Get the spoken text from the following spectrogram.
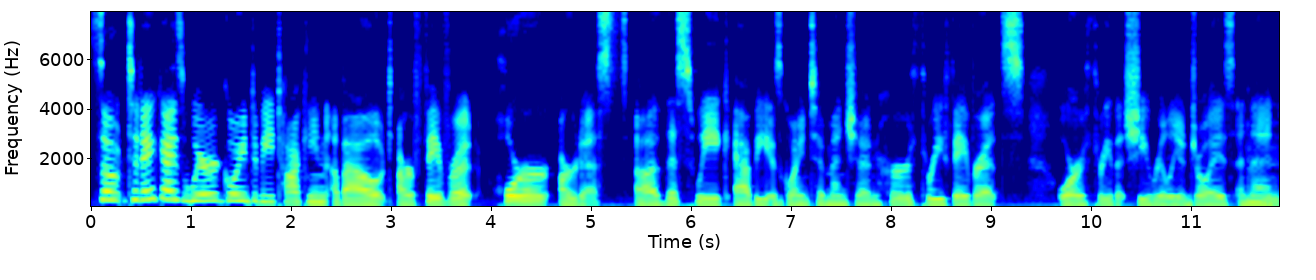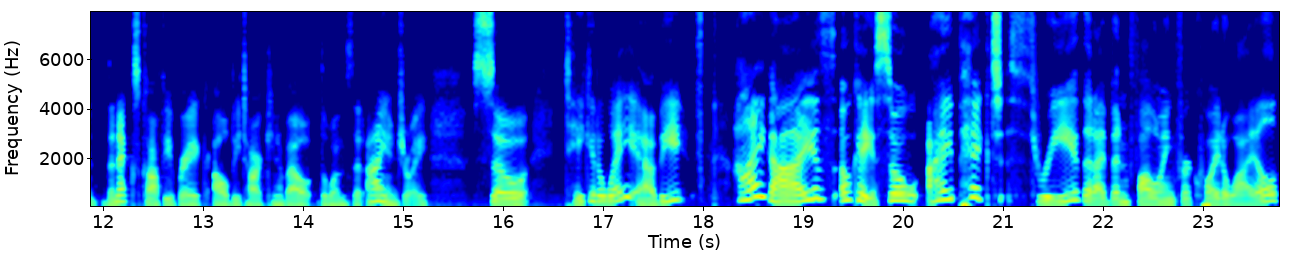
So today, guys, we're going to be talking about our favorite horror artists. Uh, this week, Abby is going to mention her three favorites or three that she really enjoys, and then the next coffee break, I'll be talking about the ones that I enjoy. So take it away, Abby. Hi, guys. Okay, so I picked three that I've been following for quite a while,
